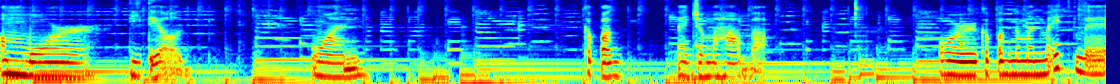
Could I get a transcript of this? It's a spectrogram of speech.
a more detailed one kapag medyo mahaba. Or kapag naman maikli,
